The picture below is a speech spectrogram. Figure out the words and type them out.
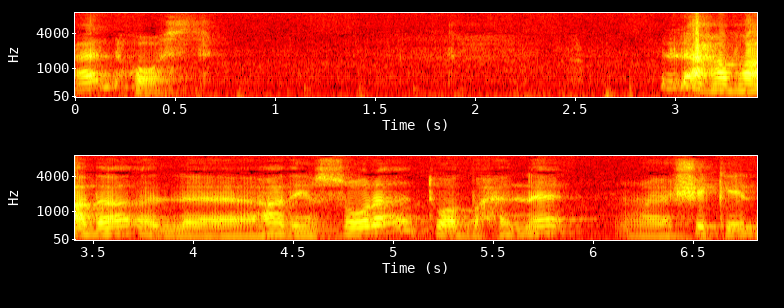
ال host لاحظ هذا هذه الصورة توضح لنا شكل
